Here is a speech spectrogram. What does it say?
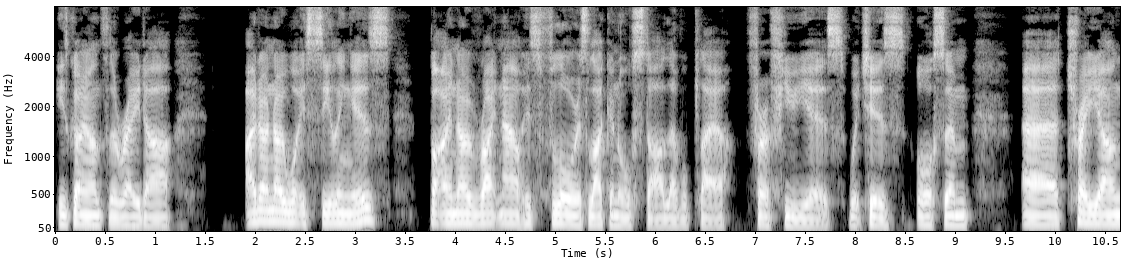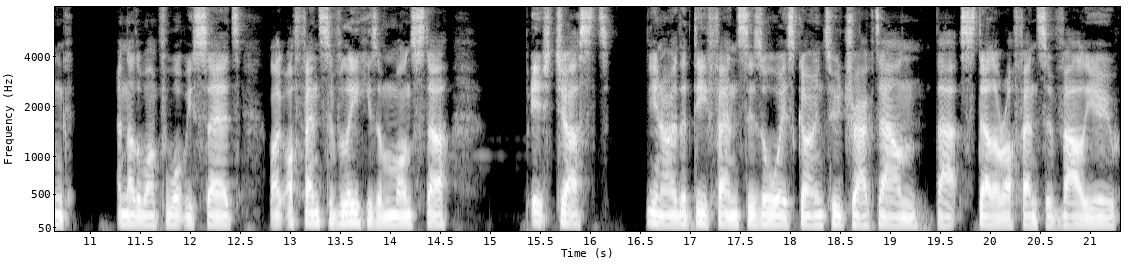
He's going onto the radar. I don't know what his ceiling is, but I know right now his floor is like an all star level player for a few years, which is awesome. Uh, Trae Young, another one for what we said. Like offensively, he's a monster. It's just you know, the defense is always going to drag down that stellar offensive value.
